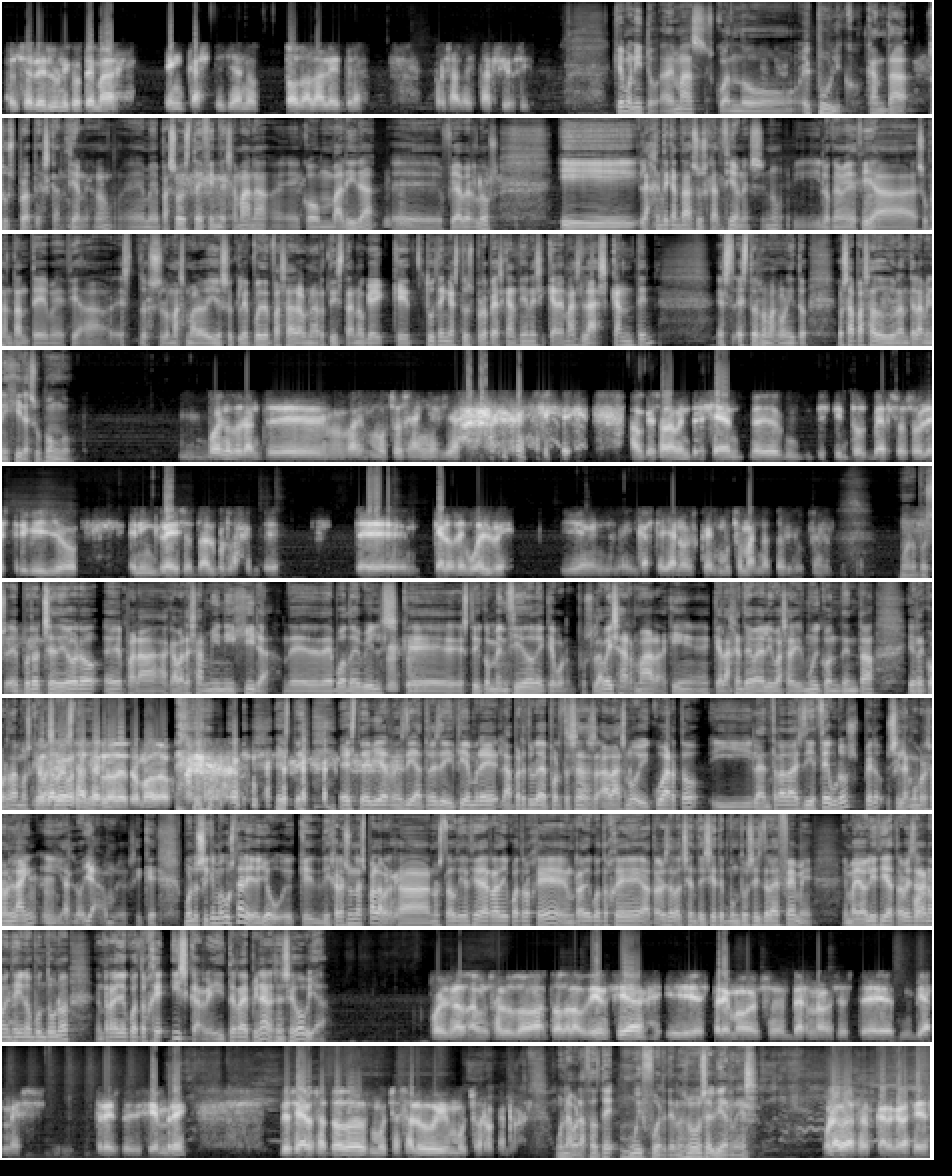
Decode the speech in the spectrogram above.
al ser el único tema en castellano, toda la letra, pues ha de estar sí o sí. Qué bonito, además, cuando el público canta tus propias canciones, ¿no? Eh, me pasó este fin de semana eh, con Valira, eh, fui a verlos, y la gente cantaba sus canciones, ¿no? Y lo que me decía su cantante, me decía, esto es lo más maravilloso que le puede pasar a un artista, ¿no? Que, que tú tengas tus propias canciones y que además las canten, esto es lo más bonito. ¿Os ha pasado durante la mini gira, supongo? Bueno, durante muchos años ya, aunque solamente sean eh, distintos versos o el estribillo en inglés o tal, pues la gente te, lo devuelve. Y en, en castellano es que es mucho más notorio, claro. Bueno, pues el broche de oro eh, para acabar esa mini gira de, de que estoy convencido de que bueno, pues la vais a armar aquí, eh, que la gente de Valladolid va a salir muy contenta. Y recordamos que no va a ser este hacerlo viernes, de otro modo. este, este viernes, día 3 de diciembre, la apertura de puertas es a las 9 y cuarto y la entrada es 10 euros, pero si la compras online, y hazlo ya, hombre. Así que, bueno, sí que me gustaría, yo, que dijeras unas palabras a nuestra audiencia de Radio 4G, en Radio 4G a través de la 87.6 de la FM, en Valladolid y a través de la 91.1 en Radio 4G Iscar y Tierra de Pinares, en Segovia. Pues nada, un saludo a toda la audiencia y esperemos vernos este viernes 3 de diciembre. Desearos a todos mucha salud y mucho rock and roll. Un abrazote muy fuerte. Nos vemos el viernes. Un abrazo, Oscar. Gracias.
